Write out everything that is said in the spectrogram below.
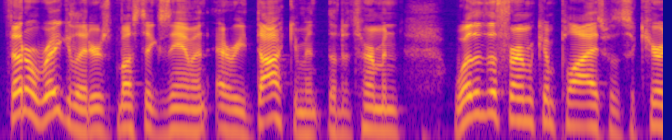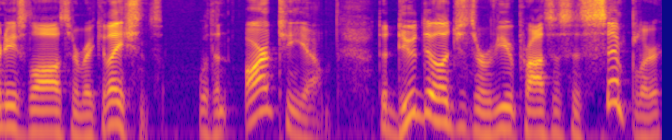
federal regulators must examine every document to determine whether the firm complies with securities laws and regulations. With an RTO, the due diligence and review process is simpler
